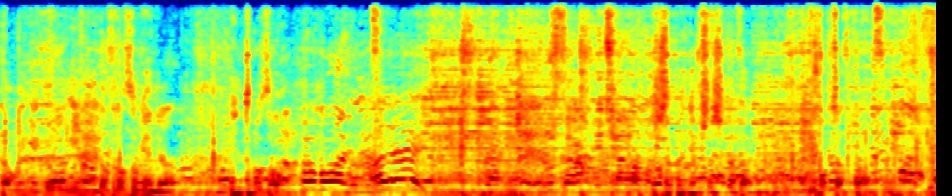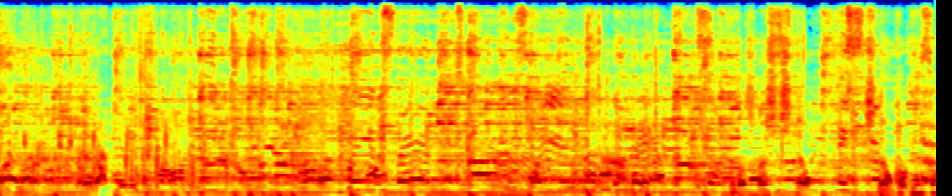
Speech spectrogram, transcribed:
Wyraźnie dały do zrozumienia intruzom, żeby nie przeszkadzali podczas pracy. Chyba, że nasi śmiał, śmiałkowie są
